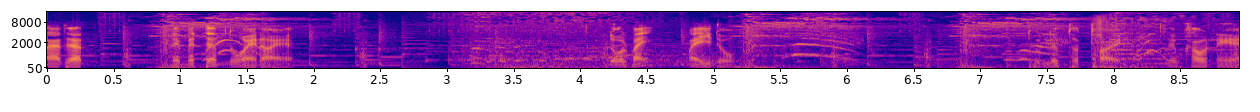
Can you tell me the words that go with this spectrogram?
น่าจะเต็มเม็ดเต็มหน่วยหน่อยอะ โดดไหมไม่โดดทุนเริ่มถดถอย เริ่มเข้าเนื้อ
